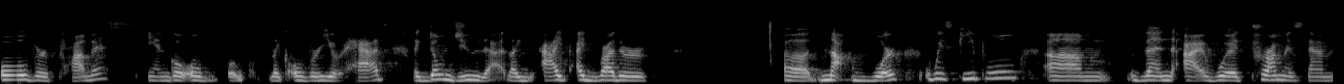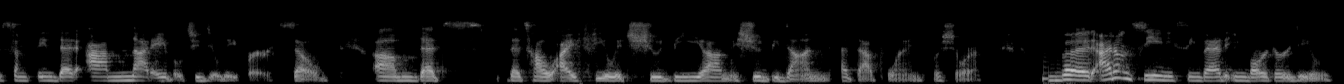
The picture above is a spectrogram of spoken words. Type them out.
over promise and go over like over your head like don't do that. Like I, i'd rather uh, not work with people um, then i would promise them something that i'm not able to deliver. So um, that's that's how i feel it should be um, it should be done at that point for sure. But i don't see anything bad in barter deals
